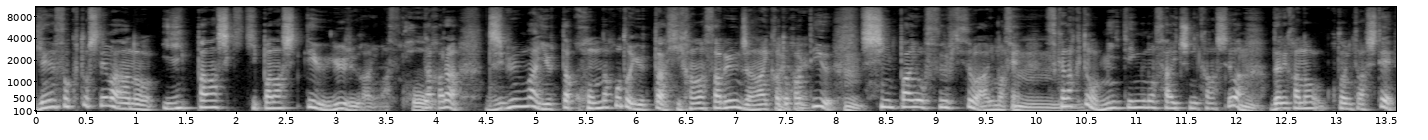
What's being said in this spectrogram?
原則としては、あの、言いっぱなし、聞きっぱなしっていうルールがあります。だから、自分が言った、こんなこと言ったら批判されるんじゃないかとかっていう心配をする必要はありませうん。ん。少なくともミーティングの最中に関してはうん、誰かのことに対して、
